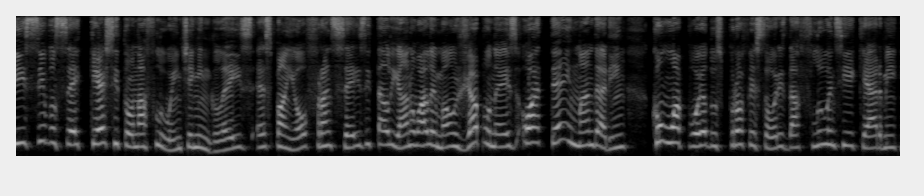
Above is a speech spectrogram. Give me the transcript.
E se você quer se tornar fluente em inglês, espanhol, francês, italiano, alemão, japonês ou até em mandarim com o apoio dos professores da Fluency Academy,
